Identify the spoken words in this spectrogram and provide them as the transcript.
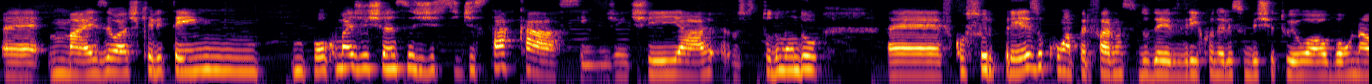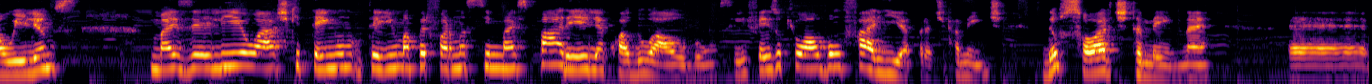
é, mas eu acho que ele tem um pouco mais de chances de se destacar, assim. A gente, a- todo mundo é, ficou surpreso com a performance do De Vries quando ele substituiu o Albon na Williams, mas ele eu acho que tem, um, tem uma performance mais parelha com a do Albon. Assim, ele fez o que o Albon faria, praticamente. Deu sorte também, né? É,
